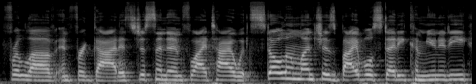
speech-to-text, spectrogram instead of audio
for love and for God. It's Jacinda and Fly Tie with Stolen Lunches Bible Study Community.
